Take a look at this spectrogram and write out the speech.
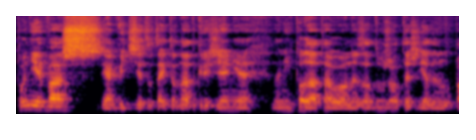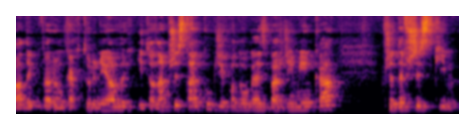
Ponieważ, jak widzicie tutaj to nadgryzienie, no nie polatały one za dużo, też jeden upadek w warunkach turniejowych i to na przystanku, gdzie podłoga jest bardziej miękka. Przede wszystkim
